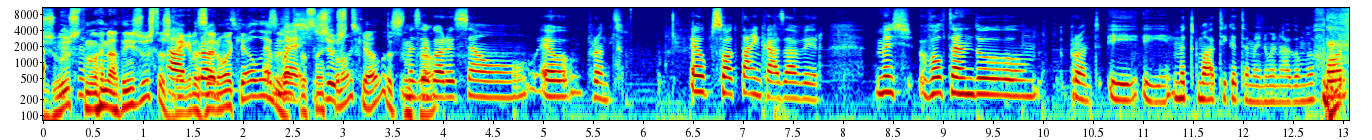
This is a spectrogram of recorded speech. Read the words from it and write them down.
injusto? Não é nada injusto. As Ah, regras pronto. eram aquelas, É as votações foram aquelas. Mas então. agora são. É, pronto. É o pessoal que está em casa a ver. Mas voltando. Pronto, e, e matemática também não é nada o meu forte.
